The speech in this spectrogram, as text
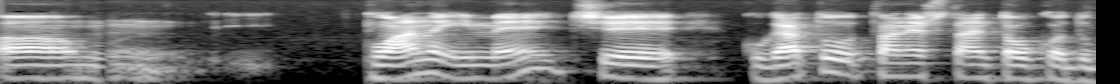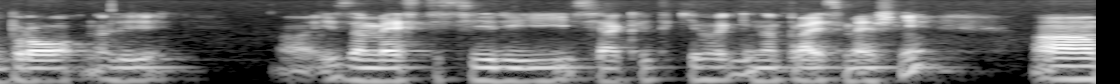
а, плана им е, че когато това нещо стане толкова добро нали, и замести Сири и всякакви такива ги направи смешни, а,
